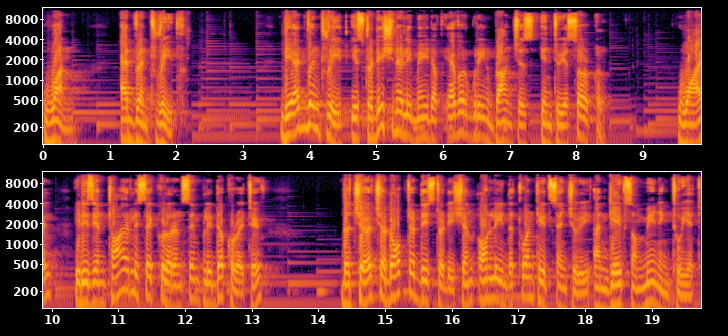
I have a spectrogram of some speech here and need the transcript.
1. Advent Wreath The Advent wreath is traditionally made of evergreen branches into a circle. While it is entirely secular and simply decorative, the church adopted this tradition only in the 20th century and gave some meaning to it.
